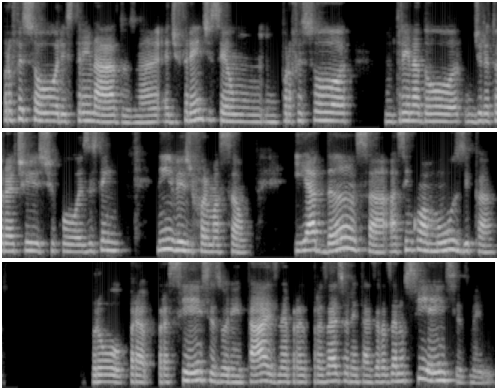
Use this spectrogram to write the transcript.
professores treinados, né? É diferente ser um, um professor um treinador, um diretor artístico, existem níveis de formação. E a dança, assim como a música, para ciências orientais, né, para as artes orientais, elas eram ciências mesmo.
